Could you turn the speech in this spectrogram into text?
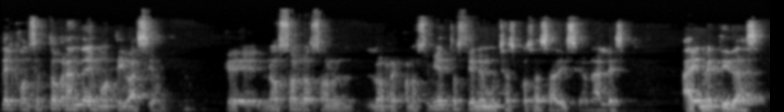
del concepto grande de motivación, que no solo son los reconocimientos, tiene muchas cosas adicionales ahí metidas.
